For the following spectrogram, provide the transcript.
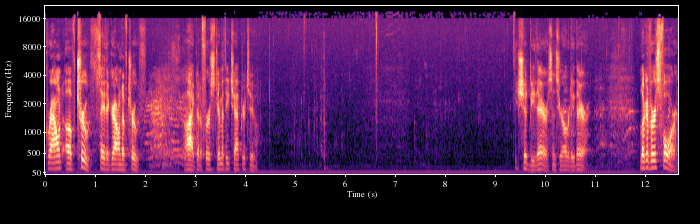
ground of truth. Say the ground of truth. Ground all right, go to 1 Timothy chapter 2. You should be there since you're already there. Look at verse 4.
